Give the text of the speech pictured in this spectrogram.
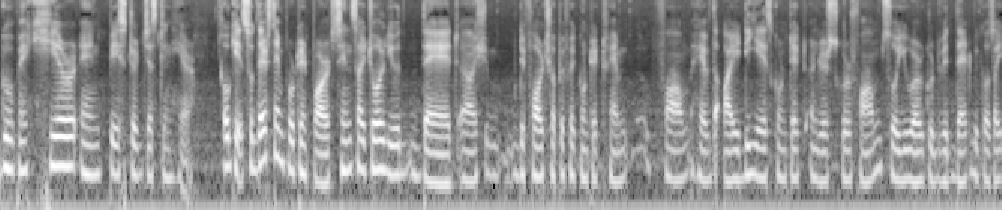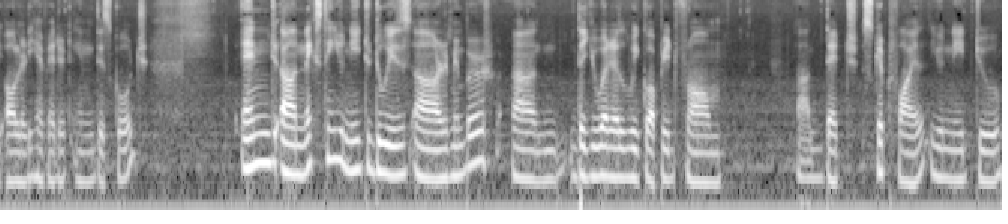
Go back here and paste it just in here okay so that's the important part. Since I told you that uh, sh default Shopify contact form have the ID as contact underscore form so you are good with that because I already have added in this code. And uh, next thing you need to do is uh, remember uh, the URL we copied from uh, that script file. You need to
